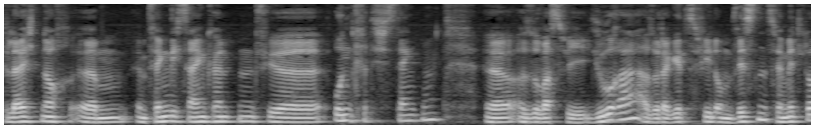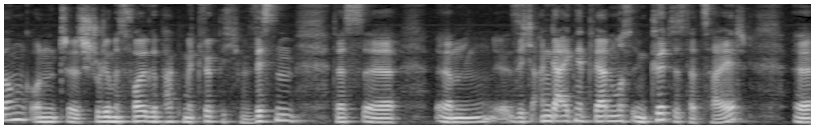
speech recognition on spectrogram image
vielleicht noch ähm, empfänglich sein könnten für unkritisches Denken. Äh, also sowas wie Jura, also da geht es viel um Wissensvermittlung und das Studium ist vollgepackt mit wirklich Wissen, das äh, ähm, sich angeeignet werden muss in kürzester Zeit. Äh,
